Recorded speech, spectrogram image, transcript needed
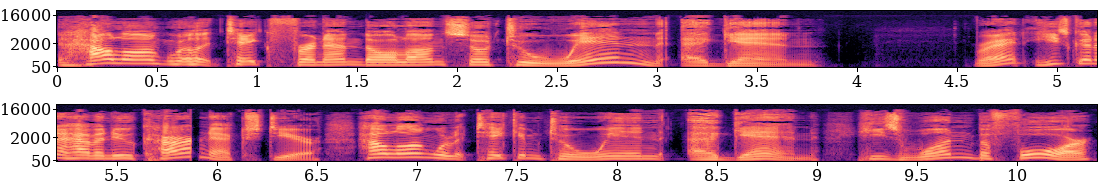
How long will it take Fernando Alonso to win again? Right? He's going to have a new car next year. How long will it take him to win again? He's won before.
